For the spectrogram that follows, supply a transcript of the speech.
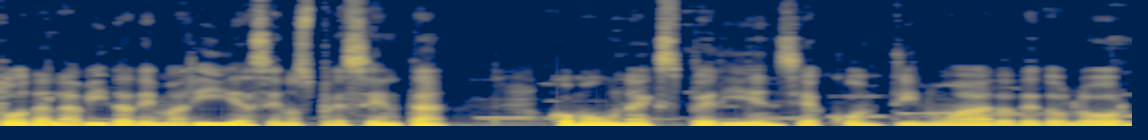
toda la vida de María se nos presenta como una experiencia continuada de dolor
